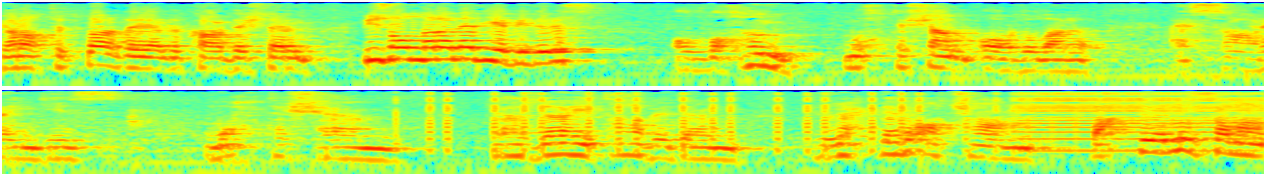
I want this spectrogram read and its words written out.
yaratıklar değerli kardeşlerim. Biz onlara ne diyebiliriz? Allah'ın muhteşem orduları, esrarengiz, muhteşem, gözlere hitap eden, yürekleri açan, baktığımız zaman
